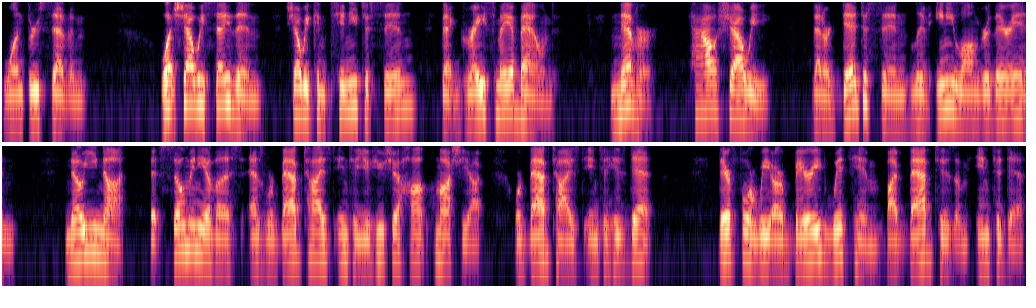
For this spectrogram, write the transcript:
1 through 7. What shall we say then? Shall we continue to sin that grace may abound? Never. How shall we? That are dead to sin live any longer therein. Know ye not that so many of us as were baptized into Yahusha HaMashiach were baptized into his death? Therefore we are buried with him by baptism into death.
